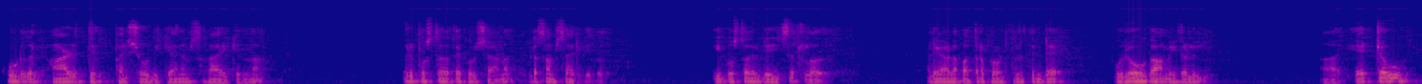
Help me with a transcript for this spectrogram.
കൂടുതൽ ആഴത്തിൽ പരിശോധിക്കാനും സഹായിക്കുന്ന ഒരു പുസ്തകത്തെക്കുറിച്ചാണ് ഇവിടെ സംസാരിക്കുന്നത്. ഈ പുസ്തകം രചിച്ചിട്ടുള്ളത് മലയാള പത്രപ്രവർത്തനത്തിന്റെ പുരോഗാമികളിൽ ഏറ്റവും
